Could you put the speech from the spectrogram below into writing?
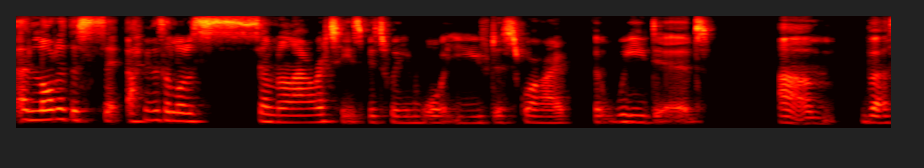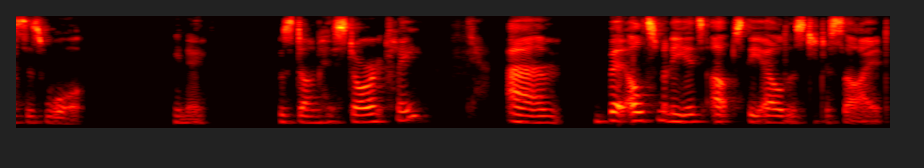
a lot of the, I think there's a lot of similarities between what you've described that we did um, versus what, you know, was done historically. Um, but ultimately it's up to the elders to decide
